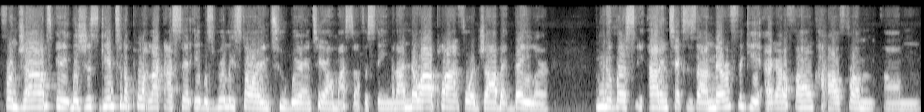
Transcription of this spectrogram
from jobs. And it was just getting to the point, like I said, it was really starting to wear and tear on my self esteem. And I know I applied for a job at Baylor University out in Texas. I'll never forget. I got a phone call from um,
